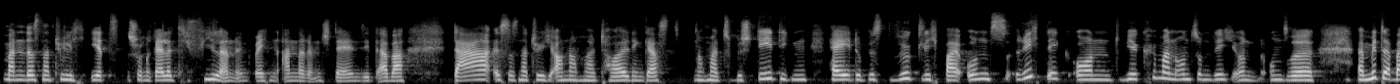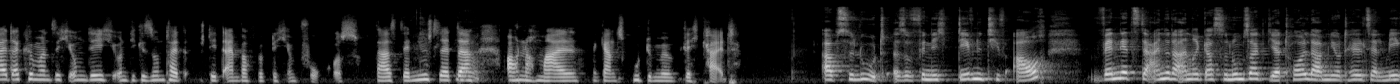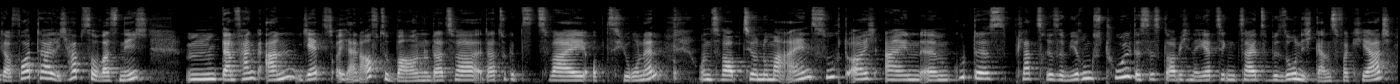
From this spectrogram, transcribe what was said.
man das natürlich jetzt schon relativ viel an irgendwelchen anderen Stellen sieht. Aber da ist es natürlich auch nochmal toll, den Gast nochmal zu bestätigen, hey, du bist wirklich bei uns richtig und wir kümmern uns um dich und unsere äh, Mitarbeiter kümmern sich um dich und die Gesundheit steht einfach wirklich im Fokus. Da ist der Newsletter ja. auch nochmal eine ganz gute Möglichkeit. Absolut. Also finde ich definitiv auch. Wenn jetzt der ein oder andere Gastronom sagt, ja toll, da haben die Hotels ja einen mega Vorteil, ich habe sowas nicht, mm, dann fangt an, jetzt euch einen aufzubauen. Und dazu, dazu gibt es zwei Optionen. Und zwar Option Nummer eins, sucht euch ein ähm, gutes Platzreservierungstool. Das ist, glaube ich, in der jetzigen Zeit sowieso nicht ganz verkehrt,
